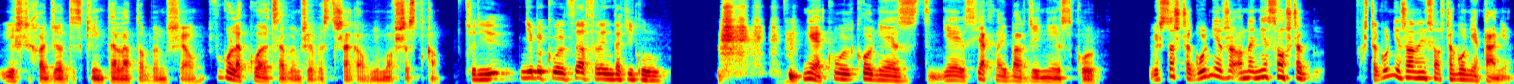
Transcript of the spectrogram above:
jeśli chodzi o dyski Intela, to bym się, w ogóle QLC bym się wystrzegał mimo wszystko. Czyli niby QLC, a wcale nie taki cool. Nie, cool, cool nie, jest, nie jest, jak najbardziej nie jest cool. Wiesz co, szczególnie, że one nie są, szczeg szczególnie, że one nie są szczególnie tanie.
